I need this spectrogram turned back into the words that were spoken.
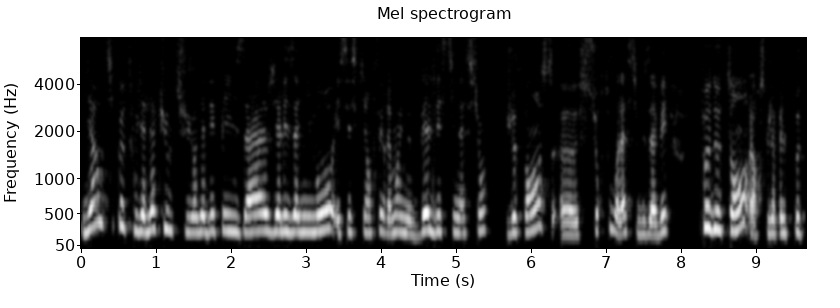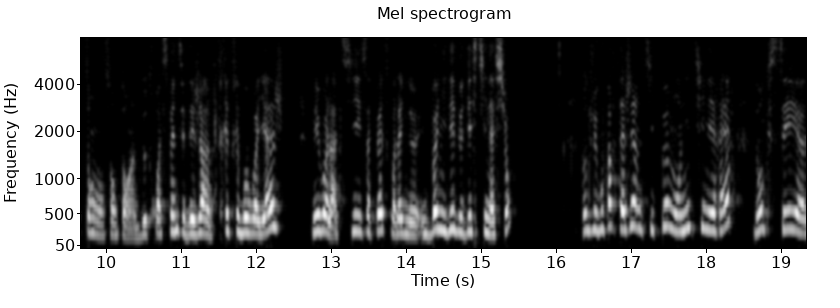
il y a un petit peu tout. Il y a de la culture, il y a des paysages, il y a les animaux, et c'est ce qui en fait vraiment une belle destination, je pense. Euh, surtout, voilà, si vous avez peu de temps. Alors, ce que j'appelle peu de temps, on s'entend. Hein, deux, trois semaines, c'est déjà un très, très beau voyage. Mais voilà, si ça peut être voilà une, bonne idée de destination. Donc, je vais vous partager un petit peu mon itinéraire. Donc, c'est euh,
